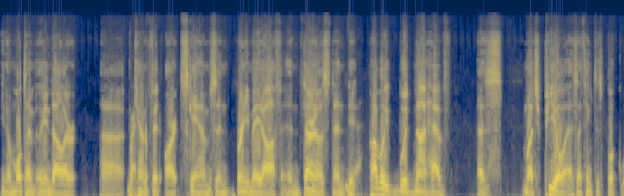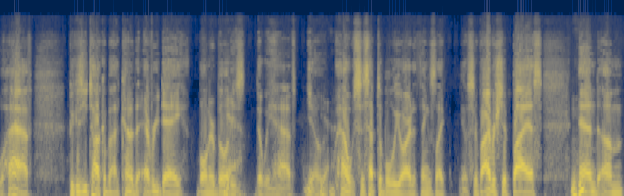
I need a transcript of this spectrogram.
you know, multi-million dollar uh, Right. counterfeit art scams and Bernie Madoff and Theranos, then it probably would not have as much appeal as I think this book will have. Because you talk about kind of the everyday vulnerabilities that we have, you know, Yeah. how susceptible we are to things like, you know, survivorship bias Mm-hmm. and, um,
